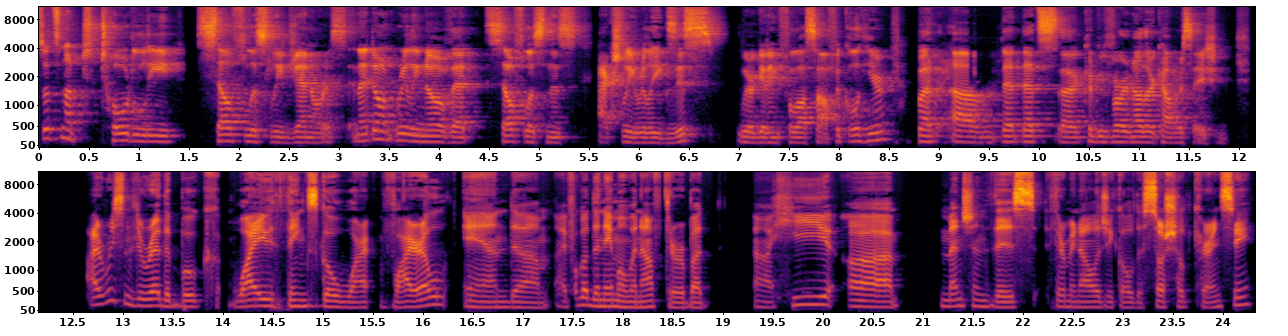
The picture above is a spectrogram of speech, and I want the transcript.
so it's not totally selflessly generous. And I don't really know if that selflessness actually really exists. We're getting philosophical here, but um, that that's uh, could be for another conversation. I recently read the book "Why Things Go Viral," and um, I forgot the name of an author, but uh, he uh, mentioned this terminology called the social currency.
